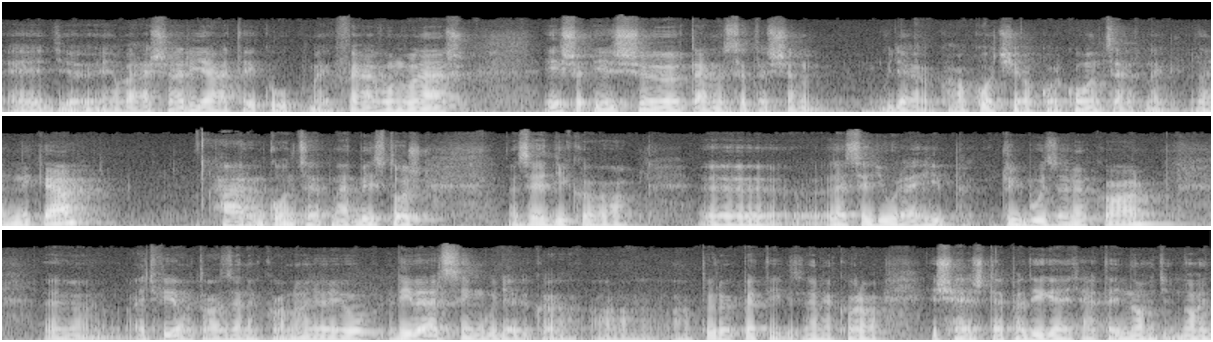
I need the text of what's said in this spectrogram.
egy ilyen vásári játékuk, meg felvonulás, és, és természetesen ugye ha kocsi, akkor koncertnek lenni kell. Három koncert már biztos, az egyik a, lesz egy Uriah Hip tribut zenekar, egy fiatal zenekar nagyon jó, Riversing, ugye ők a, a, a török Petik zenekara, és Heste pedig egy, hát egy nagy, nagy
